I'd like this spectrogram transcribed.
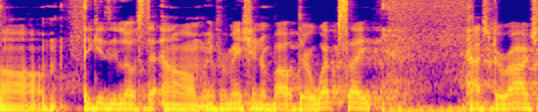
Um, it gives you a little um, information about their website Hash Garage.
